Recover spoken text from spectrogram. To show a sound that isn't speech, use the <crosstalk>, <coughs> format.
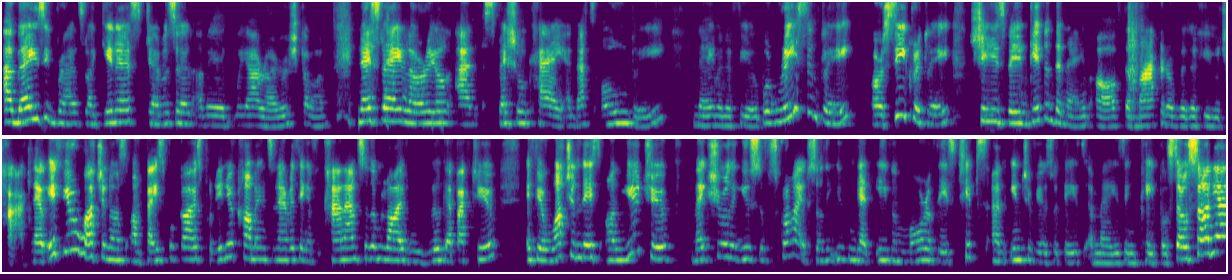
amazing brands like Guinness, Jameson. I mean, we are Irish, come on. Nestle, <laughs> L'Oreal, and Special K. And that's only naming a few. But recently, or secretly, she's been given the name of the marketer with a huge heart. Now, if you're watching us on Facebook, guys, put in your comments and everything. If we can answer them live, we will get back to you. If you're watching this on YouTube, make sure that you subscribe so that you can get even more of these tips and interviews with these amazing people. So, Sonia,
